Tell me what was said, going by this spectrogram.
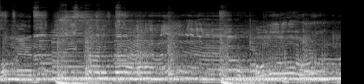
ਉਹ ਮੇਰਾ ਜੀ ਕਰਦਾ ਹੈ। ਹੋ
